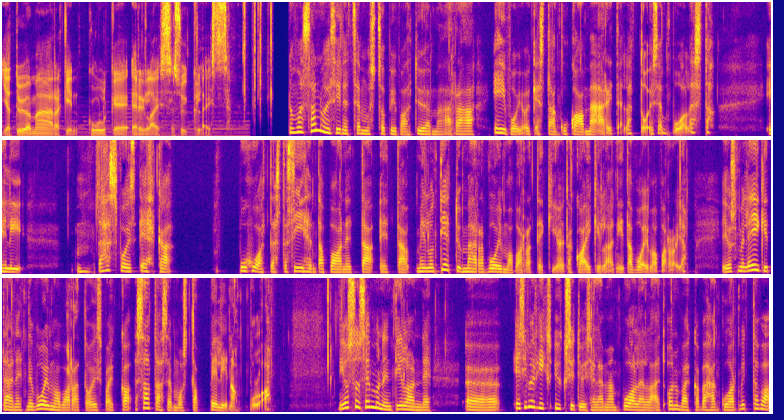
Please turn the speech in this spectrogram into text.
ja työmääräkin kulkee erilaisissa sykleissä. No mä sanoisin, että semmoista sopivaa työmäärää ei voi oikeastaan kukaan määritellä toisen puolesta. Eli mm, tässä voisi ehkä puhua tästä siihen tapaan, että, että meillä on tietty määrä voimavaratekijöitä kaikilla ja niitä voimavaroja. Ja jos me leikitään, että ne voimavarat olisi vaikka sata semmoista pelinappulaa, niin jos on semmoinen tilanne ö, esimerkiksi yksityiselämän puolella, että on vaikka vähän kuormittava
